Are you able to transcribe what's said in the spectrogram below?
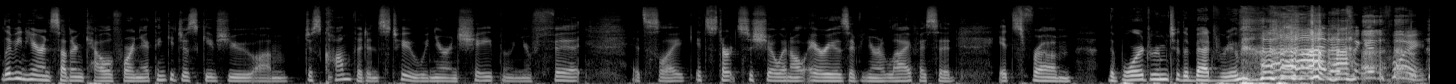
living here in Southern California, I think it just gives you um, just confidence too when you're in shape and when you're fit. It's like it starts to show in all areas of your life. I said it's from the boardroom to the bedroom. That's a good point.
